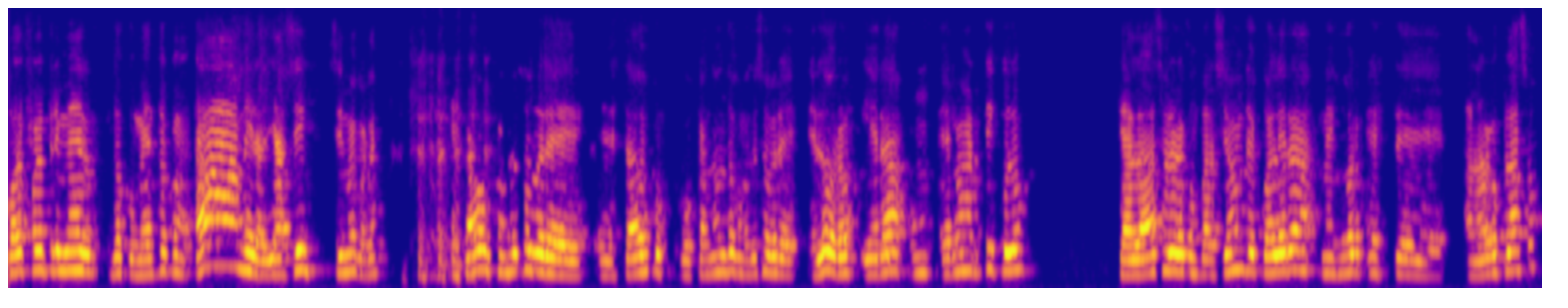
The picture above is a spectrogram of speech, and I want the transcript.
¿Cuál fue el primer documento? Con... Ah, mira, ya sí, sí me acordé. Estaba buscando sobre, estaba buscando un documento sobre el oro y era un, era un artículo que hablaba sobre la comparación de cuál era mejor este, a largo plazo,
